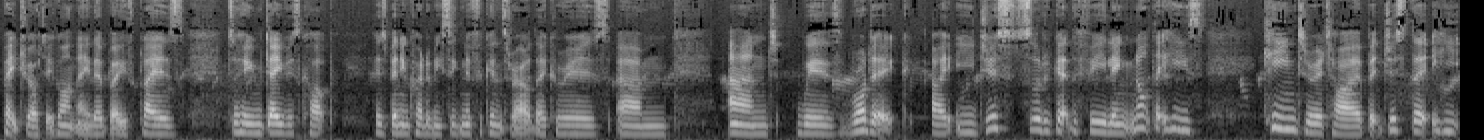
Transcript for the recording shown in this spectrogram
patriotic, aren't they? They're both players to whom Davis Cup has been incredibly significant throughout their careers. Um, and with Roddick, I, you just sort of get the feeling, not that he's keen to retire, but just that he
